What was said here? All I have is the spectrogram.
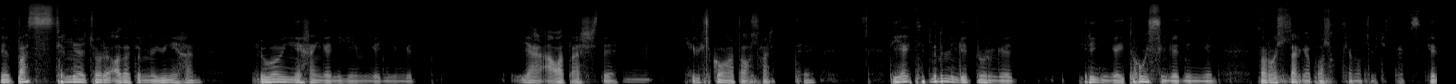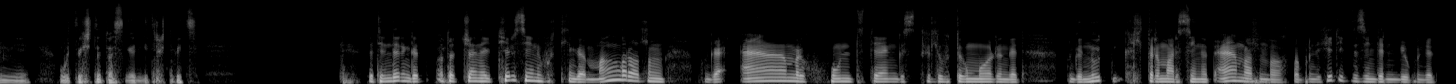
Тэгээд бас тэрний хажуугаар одоо тэр нэг юуныхаа хервоныхаа ингээ нэг юм ингээ нэг юм ингээ яа аваад байгаа шүү дээ. Хэрэглэхгүй байгаа болохоор тий. Тэг яг тэд нар нь ингээ зүр ингээ тэрийг ингээ төгс ингээд нэг ингээд зурглалаар ингээ болгох юм бол гэж бодсон. Тэр нь үзэгчдэд бас ингээ мэдрэгдэх биз. Тэгээ тэрэн дээр ингээд одоо жишээ нэг тэр син хүртэл ингээ мангар олон ингээ амар хүндтэй ингээ сэтгэл өвдөгмөр ингээд ингээ нүд калтармаар синүүд амар олон байгаа байхгүй. Бүр ингээ хит хитэн син дээр би бүр ингээ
